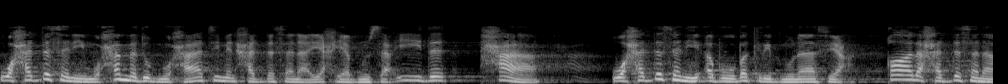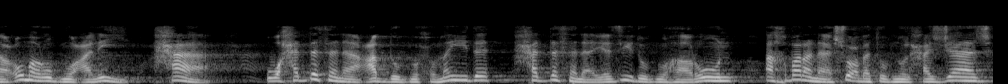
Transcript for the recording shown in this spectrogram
وحدثني محمد بن حاتم حدثنا يحيى بن سعيد حا وحدثني أبو بكر بن نافع قال حدثنا عمر بن علي حا وحدثنا عبد بن حميد حدثنا يزيد بن هارون أخبرنا شعبة بن الحجاج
